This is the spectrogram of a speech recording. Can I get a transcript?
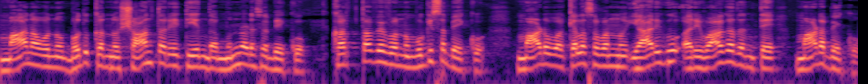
ಮಾನವನು ಬದುಕನ್ನು ಶಾಂತ ರೀತಿಯಿಂದ ಮುನ್ನಡೆಸಬೇಕು. ಕರ್ತವ್ಯವನ್ನು ಮುಗಿಸಬೇಕು ಮಾಡುವ ಕೆಲಸವನ್ನು ಯಾರಿಗೂ ಅರಿವಾಗದಂತೆ ಮಾಡಬೇಕು.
